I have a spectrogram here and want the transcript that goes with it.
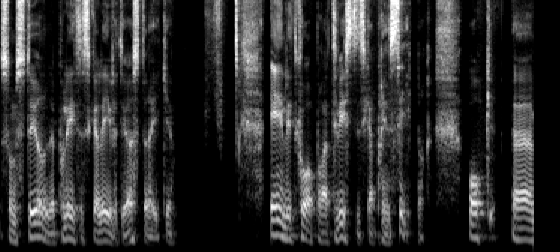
som styrde det politiska livet i Österrike enligt korporativistiska principer. Och eh,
